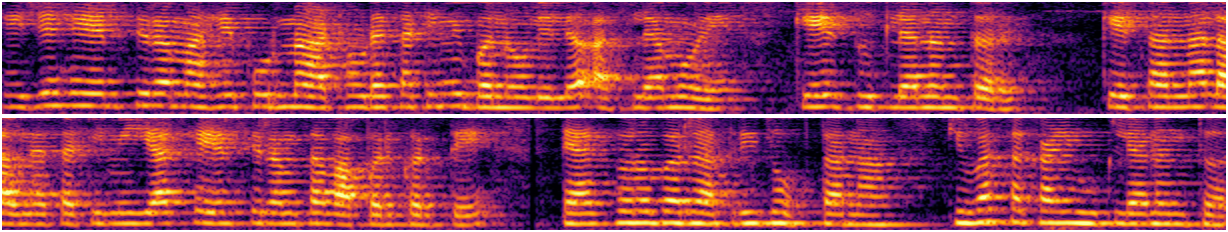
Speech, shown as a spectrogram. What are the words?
हे जे हेअर सिरम आहे पूर्ण आठवड्यासाठी मी बनवलेलं असल्यामुळे केस धुतल्यानंतर केसांना लावण्यासाठी मी याच हेअर सिरमचा वापर करते. त्याचबरोबर रात्री झोपताना किंवा सकाळी उठल्यानंतर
